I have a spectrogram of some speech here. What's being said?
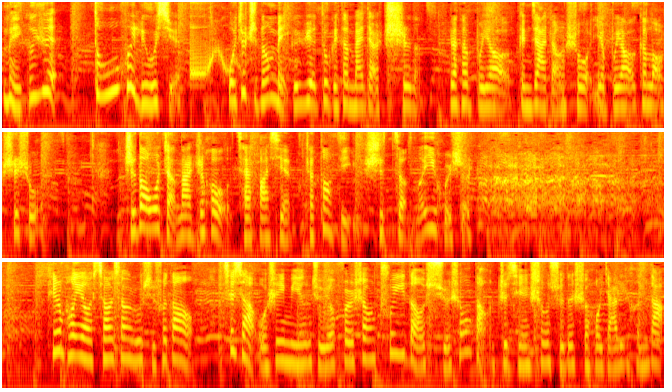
每个月都会流血，我就只能每个月都给他买点吃的，让他不要跟家长说，也不要跟老师说。直到我长大之后才发现这到底是怎么一回事。听众朋友，潇湘如许说道：“谢谢，我是一名九月份上初一的学生党。之前升学的时候压力很大，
